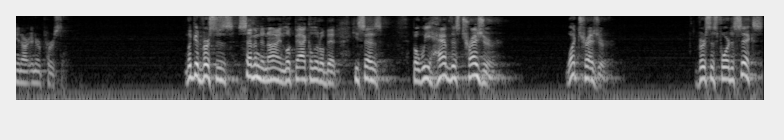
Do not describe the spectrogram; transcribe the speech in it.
in our inner person. Look at verses 7 to 9. Look back a little bit. He says, But we have this treasure what treasure? Verses 4 to 6.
